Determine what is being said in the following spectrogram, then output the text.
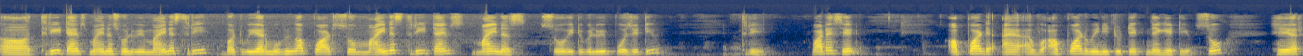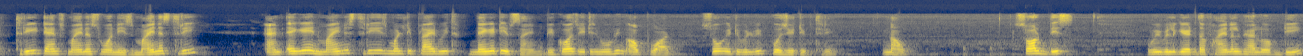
uh, 3 times minus will be minus 3 but we are moving upward so minus 3 times minus so it will be positive 3 what I said upward uh, upward we need to take negative. So here 3 times minus 1 is minus 3 and again minus 3 is multiplied with negative sign because it is moving upward so it will be positive 3 now solve this. We will get the final value of d.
